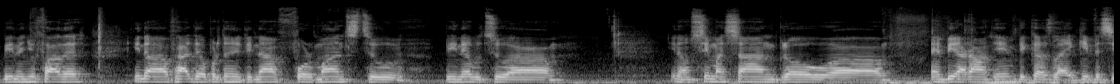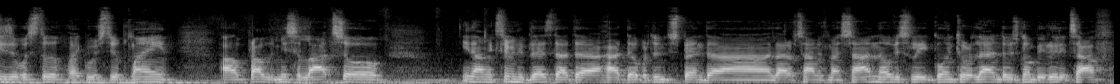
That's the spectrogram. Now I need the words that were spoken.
being a new father, you know, I've had the opportunity now for months to being able to, um, you know, see my son grow um, and be around him because, like, if the season was still like we were still playing, I'll probably miss a lot. So you know, I'm extremely blessed that uh, I had the opportunity to spend uh, a lot of time with my son. Obviously, going to Orlando is going to be really tough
